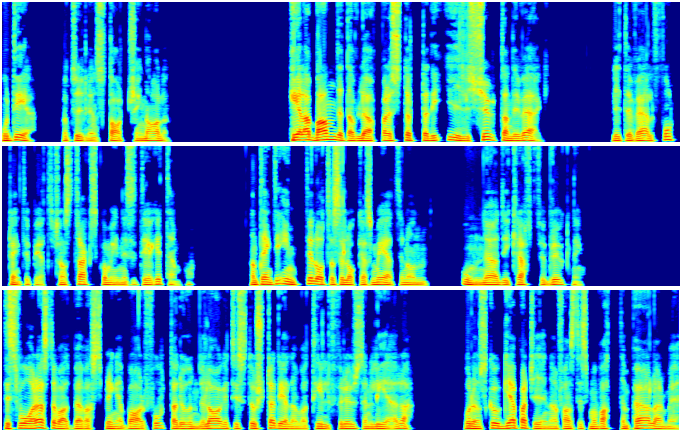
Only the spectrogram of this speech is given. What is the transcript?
och det var tydligen startsignalen. Hela bandet av löpare störtade iltjutande iväg. Lite väl fort, tänkte Peter som strax kom in i sitt eget tempo. Han tänkte inte låta sig lockas med till någon onödig kraftförbrukning. Det svåraste var att behöva springa barfota då underlaget till största delen var tillfrusen lera och de skuggiga partierna fanns det små vattenpölar med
